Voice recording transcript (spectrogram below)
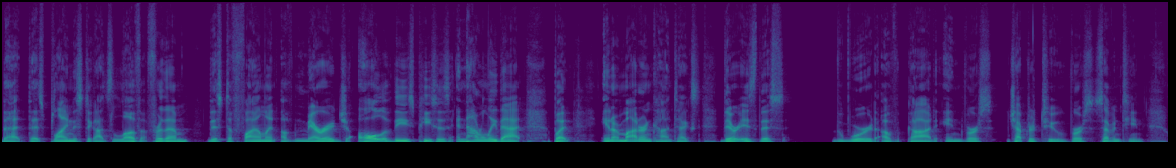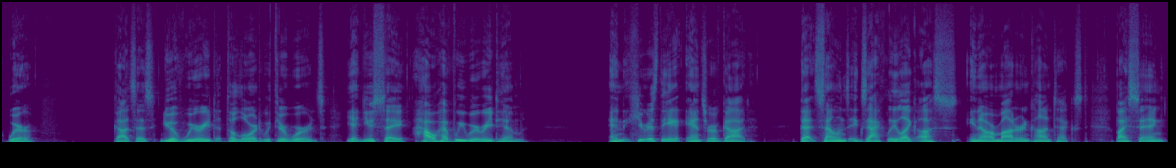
that this blindness to God's love for them, this defilement of marriage, all of these pieces, and not only that, but in our modern context, there is this the word of God in verse chapter two, verse seventeen, where God says, "You have wearied the Lord with your words, yet you say, How have we wearied him?" And here is the answer of God that sounds exactly like us in our modern context by saying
